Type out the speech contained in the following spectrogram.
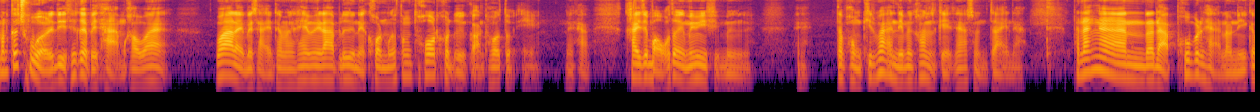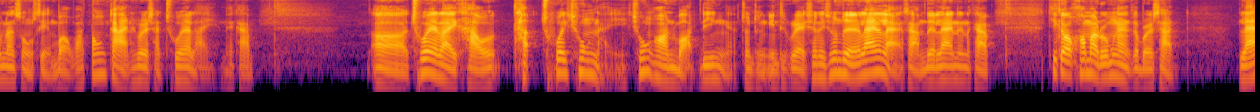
มันก็ชัวร์เลยดิถ้าเกิดไปถามเขาว่า ว่าอะไรไปใส่ทำให้ไม่ราบรื่นเนี่ยคนมันก็ต้องโทษคนอื่นก่อนโทษตัวเองนะครับ ใครจะบอกว่าตัวเองไม่มีฝีมือ แต่ผมคิดว่าอันนี้เป็นข้อสังเกตที่น่าสนใจนะพนักงานระดับผู้บริหารเหล่านี้กำลังส่งเสียงบอกว่าต้องการให้บริษัทช่วยอะไรนะครับ ช่วยอะไรเขาช่วยช่วงไหน ช่วง onboarding จนถึง integration ในช่วงเดือนแรกนั่นแหละสเดือนแรกนี่นะครับ ที่เขาเข้ามาร่วมงานกับบริษัท และ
